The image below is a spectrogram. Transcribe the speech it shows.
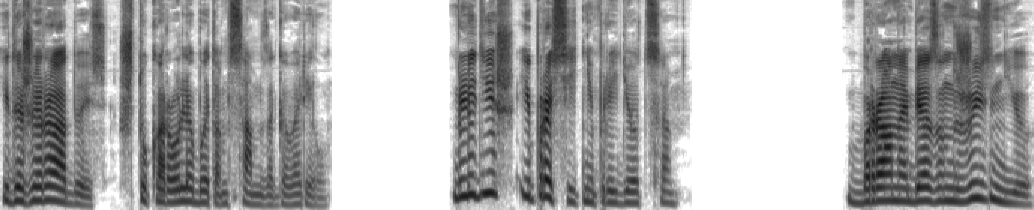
и даже радуясь, что король об этом сам заговорил. Глядишь, и просить не придется. Бран обязан жизнью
